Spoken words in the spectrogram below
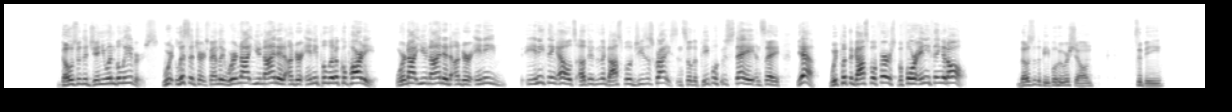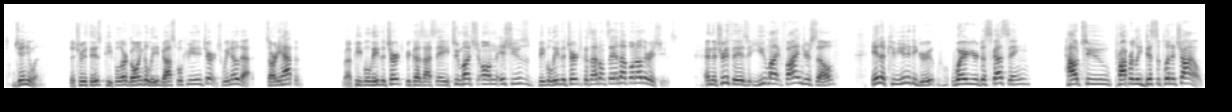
those are the genuine believers. We're, listen, church family, we're not united under any political party. We're not united under any anything else other than the gospel of Jesus Christ. And so the people who stay and say, "Yeah, we put the gospel first before anything at all." Those are the people who are shown to be genuine. The truth is people are going to leave Gospel Community Church. We know that. It's already happened. Uh, people leave the church because I say too much on issues. People leave the church because I don't say enough on other issues. And the truth is, you might find yourself in a community group where you're discussing how to properly discipline a child.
